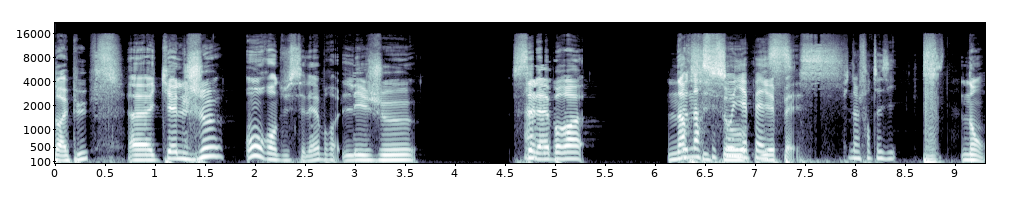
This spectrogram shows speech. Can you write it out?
T'aurais pu. Euh, quels jeux ont rendu célèbres les jeux célèbres Narciso Narciso Yepes. Yepes Final Fantasy. Non,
